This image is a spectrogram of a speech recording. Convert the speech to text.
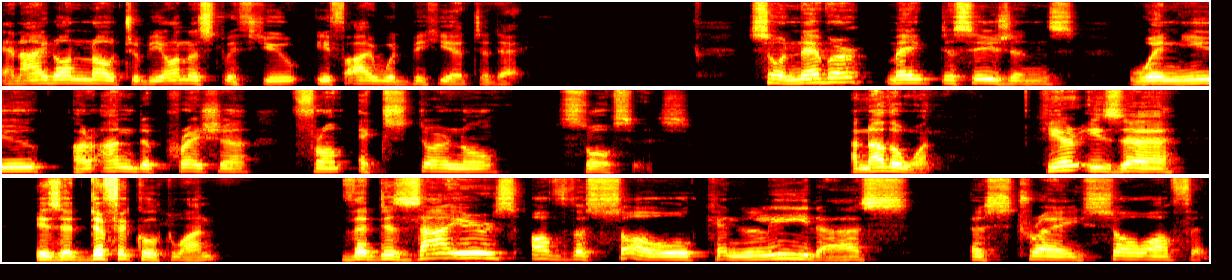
and I don't know, to be honest with you, if I would be here today. So never make decisions when you are under pressure from external sources. Another one. Here is a, is a difficult one. The desires of the soul can lead us astray so often.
